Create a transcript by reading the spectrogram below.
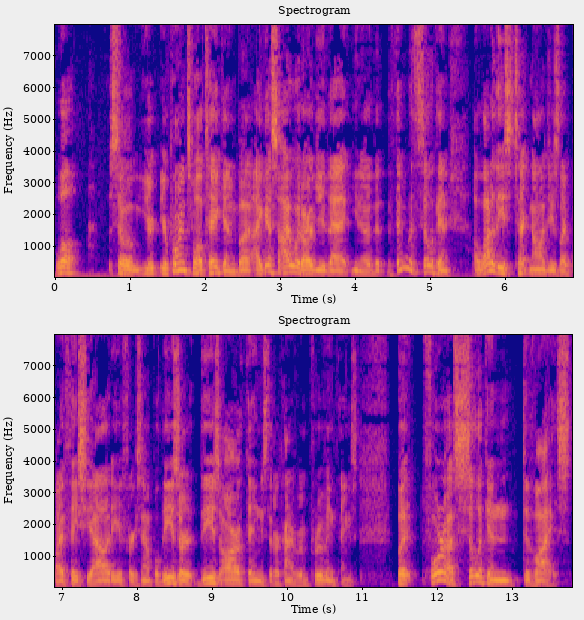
Well so your your point's well taken, but I guess I would argue that you know the, the thing with silicon, a lot of these technologies like bifaciality, for example, these are these are things that are kind of improving things. But for a silicon device,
